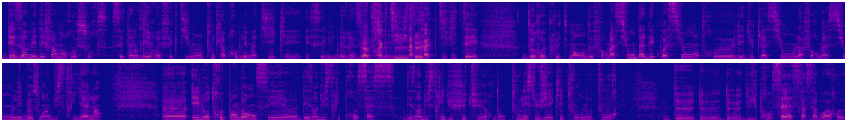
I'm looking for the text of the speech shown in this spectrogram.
Des hommes et des femmes en ressources, c'est-à-dire effectivement toute la problématique, et, et c'est l'une des raisons aussi D'attractivité. De recrutement, de formation, d'adéquation entre l'éducation, la formation, les besoins industriels. Euh, et l'autre pendant, c'est euh, des industries process, des industries du futur, donc tous les sujets qui tournent autour de, de- de- du process, à savoir euh,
